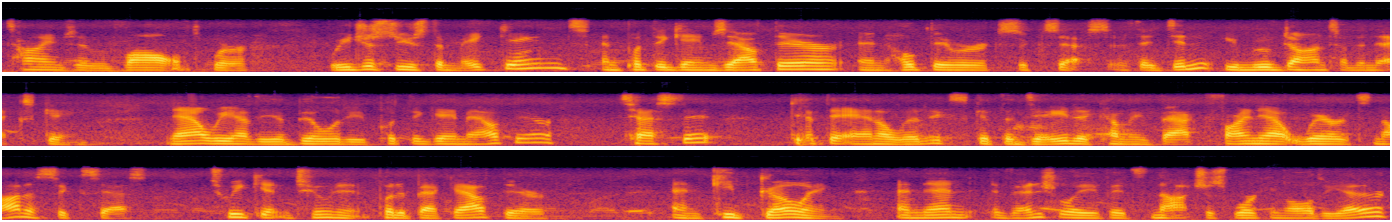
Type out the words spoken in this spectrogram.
times have evolved, where we just used to make games and put the games out there and hope they were a success. If they didn't, you moved on to the next game. Now we have the ability to put the game out there, test it, get the analytics, get the data coming back, find out where it's not a success, tweak it and tune it, put it back out there, and keep going. And then eventually, if it's not just working all together,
